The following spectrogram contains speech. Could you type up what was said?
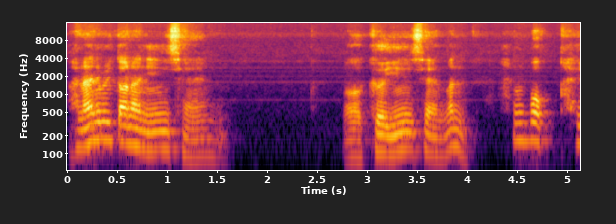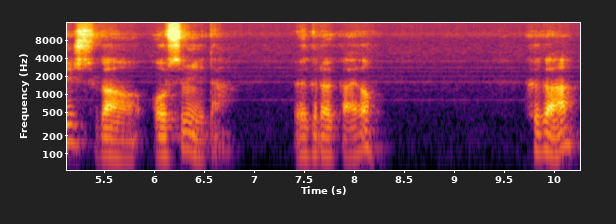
하나님을 떠난 인생, 어, 그 인생은 행복할 수가 없습니다. 왜 그럴까요? 그가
